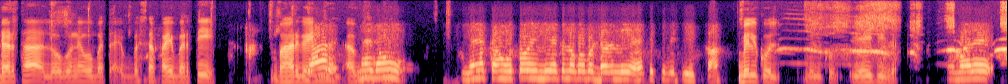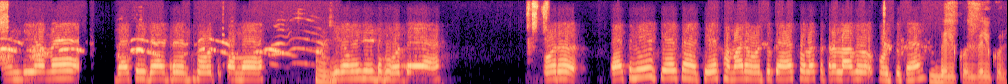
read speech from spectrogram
डर था लोगों ने वो बताया बस सफ़ाई बरती बाहर गई यार अब मैं कहूँ मैं कहूँ तो इंडिया के लोगों को डर नहीं है किसी भी चीज़ का। बिल्कुल बिल्कुल यही चीज़ है। हमारे इंडिया में वैसे ही डेथ रेट बहुत कम है। हम्म, रिकवरी रेट बहुत है। और ऐसे नहीं केस हैं केस हमारे हो चुके हैं सोलह सत्रह लाख हो चुके हैं। बिल्कुल बिल्कुल।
